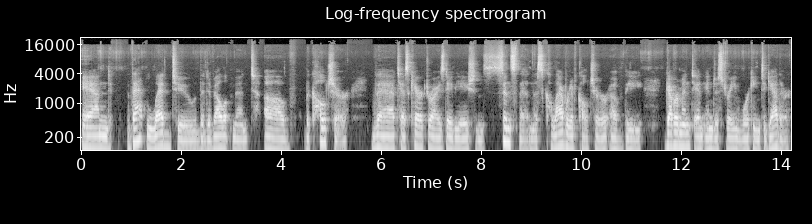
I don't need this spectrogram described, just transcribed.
and that led to the development of the culture that has characterized aviation since then this collaborative culture of the government and industry working together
